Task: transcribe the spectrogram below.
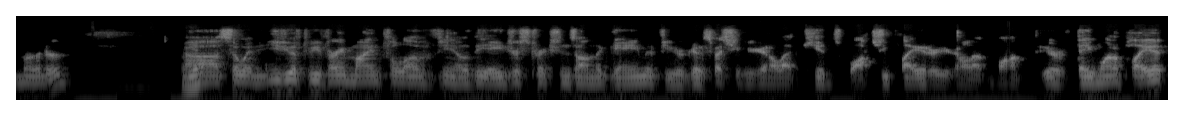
murder. Yep. Uh, so you do have to be very mindful of you know the age restrictions on the game if you're especially if you're going to let kids watch you play it or you're going to let want or if they want to play it.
